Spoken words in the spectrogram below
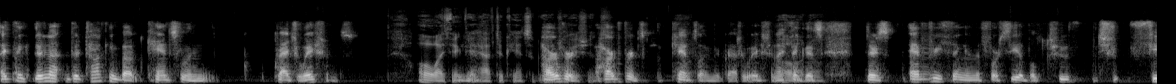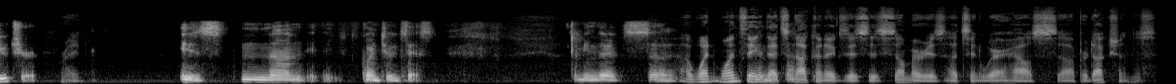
I think they're not, they're talking about canceling graduations. Oh, I think they have to cancel Harvard. Harvard's canceling the graduation. I Oh, think no. it's, there's everything in the foreseeable truth, tr- future Right. is none going to exist. I mean, there's, uh, Uh, one one thing that's not going to exist this summer is Hudson Warehouse uh, Productions,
